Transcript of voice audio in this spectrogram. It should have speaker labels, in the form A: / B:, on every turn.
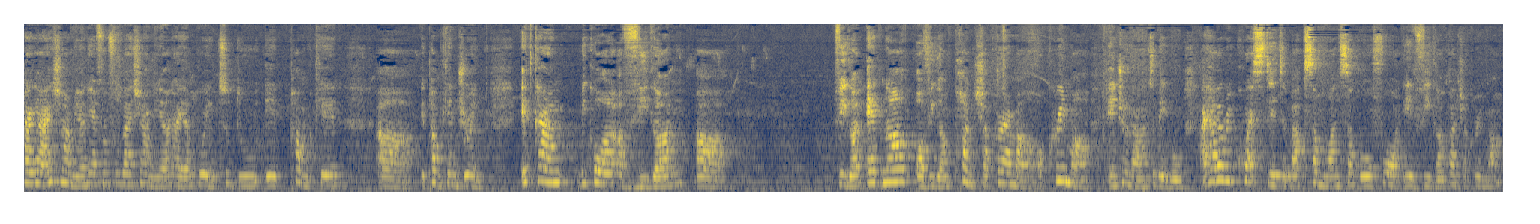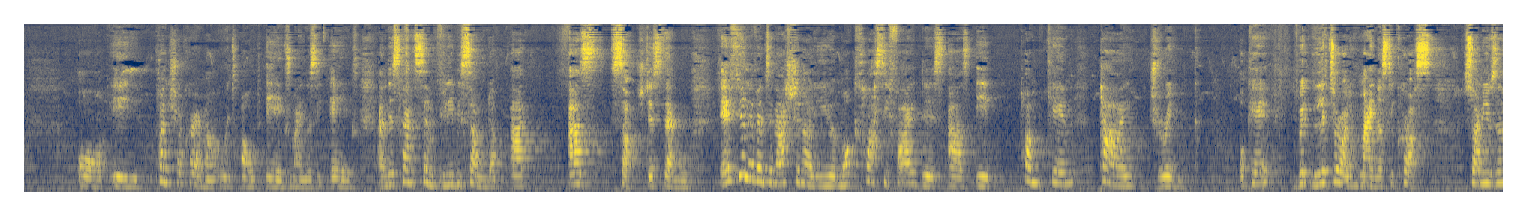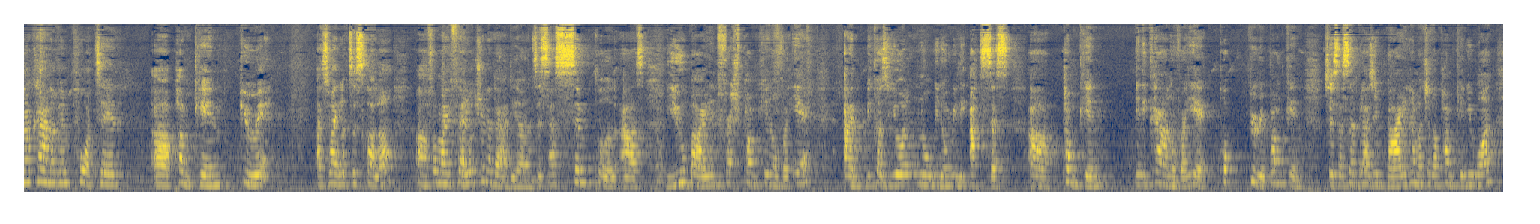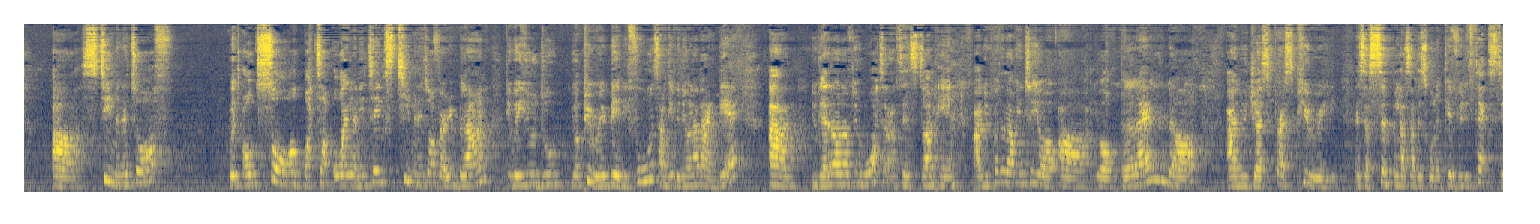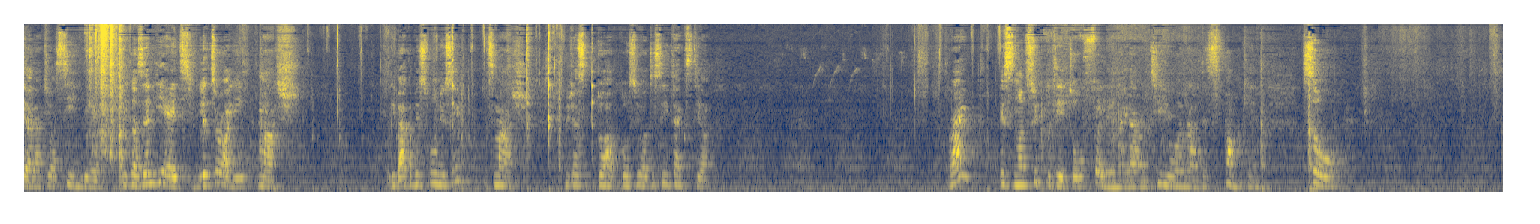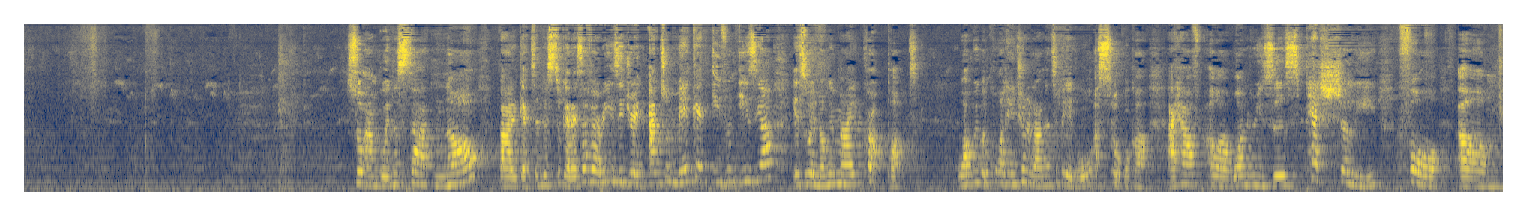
A: Hi guys, Chamion here from Food by Chamion. I am going to do a pumpkin, uh, a pumpkin drink. It can be called a vegan, uh, vegan eggnog or vegan punch or crema or creamer in Trinidad and Tobago. I had a request dating back some months ago for a vegan punch or creamer or a punch or crema without eggs, minus the eggs. And this can simply be summed up at, as such, this demo. If you live internationally, you will more classify this as a pumpkin pie drink, okay? But literally minus the crust. So I'm using a kind of imported uh, pumpkin puree. That's why it looks this color. Uh, for my fellow Trinidadians, it's as simple as you buying fresh pumpkin over here. And because you all know we don't really access uh, pumpkin in the can over here, puree pumpkin. So it's as simple as you buying how much of a pumpkin you want, uh, steaming it off without salt, butter, oil, anything, steaming it off very bland, the way you do your puree baby foods. I'm giving you all an idea. And you get it out of the water as it's done in, and you put it down into your uh, your blender, and you just press puree. It's as simple as that. It's going to give you the texture that you're seeing there. Because in here, it's literally mash. The back of the spoon, you see? It's mash. You just do up close you want to see texture. Right? It's not sweet potato filling, I guarantee you all that. It's pumpkin. So, so I'm going to start now by getting this together. It's a very easy drink. And to make it even easier, it's going on in my crock pot what we would call here in Trinidad and Tobago a slow cooker. I have uh, one reserved specially for um,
